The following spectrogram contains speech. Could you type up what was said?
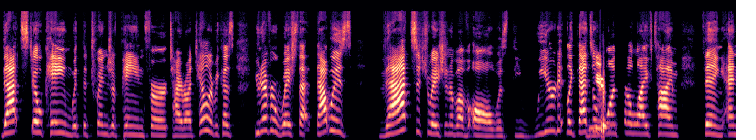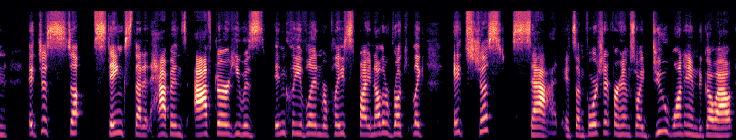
that still came with the twinge of pain for Tyrod Taylor because you never wish that that was that situation above all was the weird like that's Weird. a once in a lifetime thing and it just st- stinks that it happens after he was in Cleveland, replaced by another rookie. Like it's just sad. It's unfortunate for him. So I do want him to go out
